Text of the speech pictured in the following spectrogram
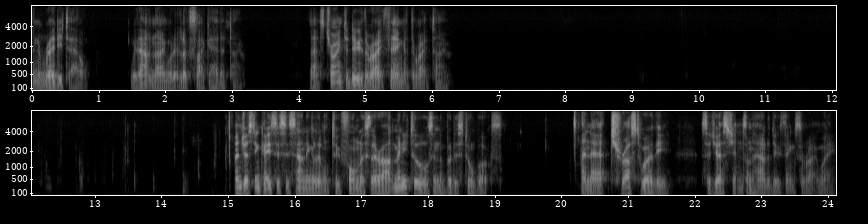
and ready to help without knowing what it looks like ahead of time. That's trying to do the right thing at the right time. And just in case this is sounding a little too formless, there are many tools in the Buddhist toolbox, and they're trustworthy suggestions on how to do things the right way.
